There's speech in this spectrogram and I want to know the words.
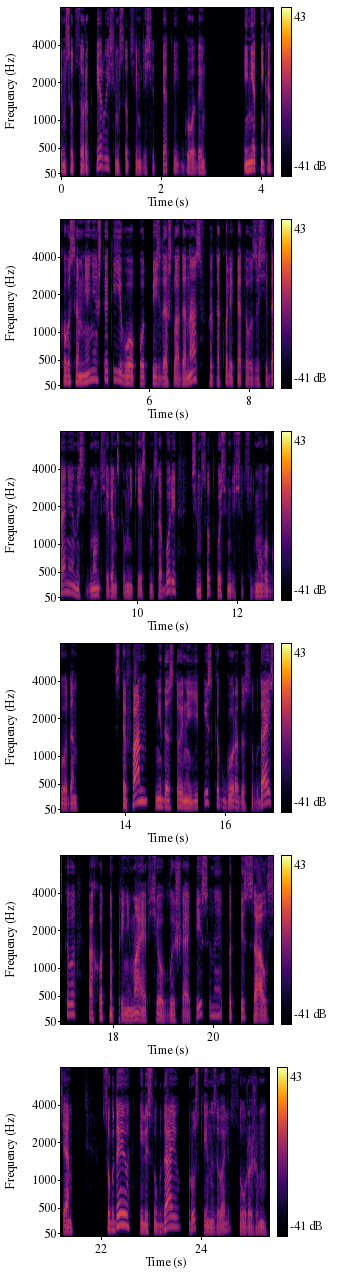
741-775 годы, и нет никакого сомнения, что это его подпись дошла до нас в протоколе пятого заседания на Седьмом Вселенском Никейском соборе 787 года. Стефан, недостойный епископ города Сугдайского, охотно принимая все вышеописанное, подписался. Сугдаю или Сугдаю русские называли Сурожем.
